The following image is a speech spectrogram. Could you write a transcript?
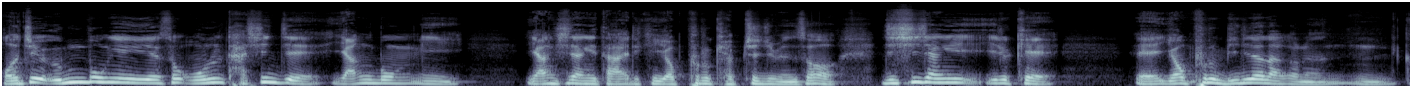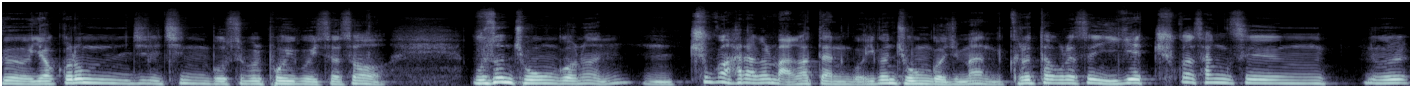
어제 음봉에 의해서 오늘 다시 이제 양봉이 양시장이 다 이렇게 옆으로 겹쳐지면서 이제 시장이 이렇게 옆으로 밀려나가는 음, 그 옆걸음질 친 모습을 보이고 있어서 우선 좋은 거는 음, 추가 하락을 막았다는 거 이건 좋은 거지만 그렇다고 해서 이게 추가 상승 을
